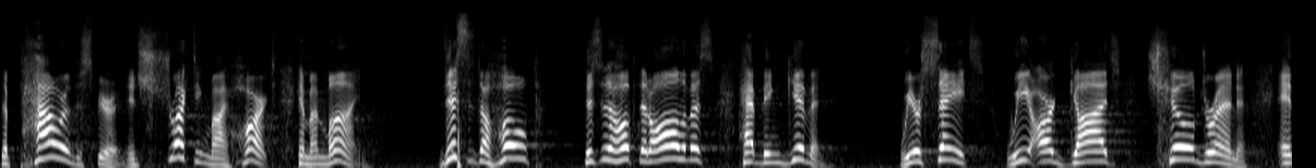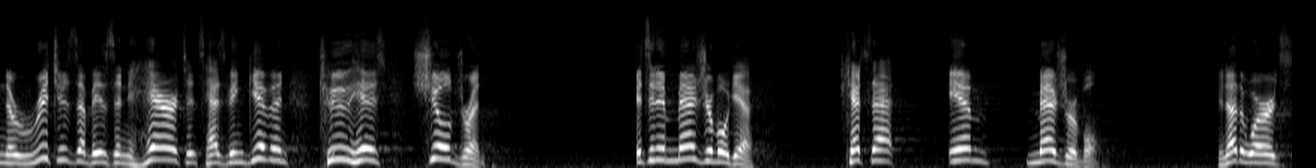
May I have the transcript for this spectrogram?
The power of the Spirit instructing my heart and my mind. This is the hope this is a hope that all of us have been given. We are saints. We are God's children. And the riches of his inheritance has been given to his children. It's an immeasurable gift. Catch that? Immeasurable. In other words,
